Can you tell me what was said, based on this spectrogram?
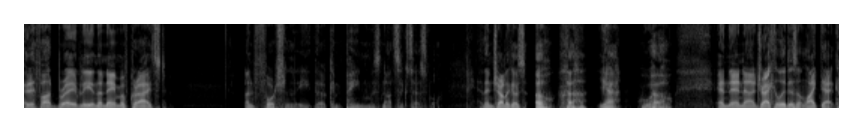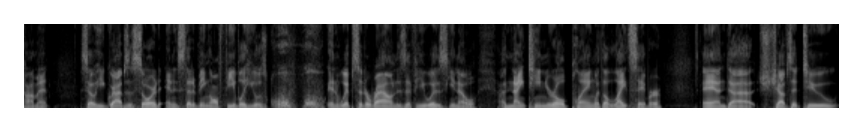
They fought bravely in the name of Christ. Unfortunately, the campaign was not successful. And then Jonah goes, Oh, yeah, whoa. And then uh, Dracula doesn't like that comment. So he grabs a sword and instead of being all feeble, he goes and whips it around as if he was, you know, a 19 year old playing with a lightsaber and uh, shoves it to,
